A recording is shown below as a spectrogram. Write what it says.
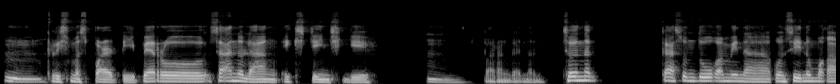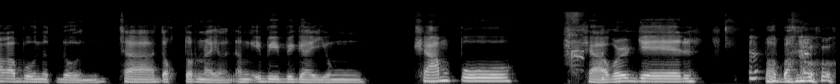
Mm. Christmas party pero sa ano lang exchange gift Mm. parang ganun. So nagkasundo kami na kung sino makakabunot doon sa doktor na yon ang ibibigay yung shampoo, shower gel, pabango.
